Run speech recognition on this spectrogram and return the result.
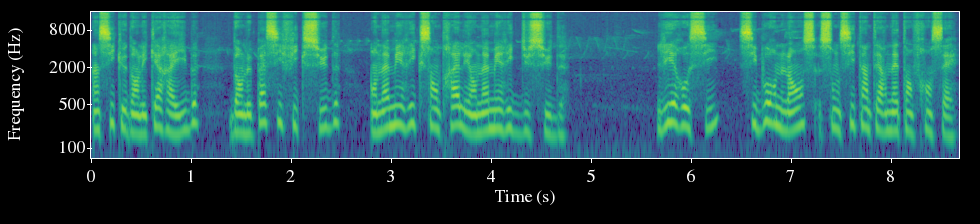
ainsi que dans les Caraïbes, dans le Pacifique Sud, en Amérique centrale et en Amérique du Sud. Lire aussi, Seabourn lance son site internet en français.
